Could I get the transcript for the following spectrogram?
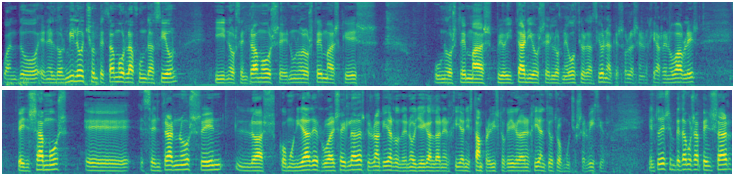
Cuando en el 2008 empezamos la fundación y nos centramos en uno de los temas que es unos temas prioritarios en los negocios de Acciona, que son las energías renovables, pensamos eh, centrarnos en las comunidades rurales aisladas, que son aquellas donde no llega la energía ni están previsto que llegue la energía, entre otros muchos servicios. Entonces empezamos a pensar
